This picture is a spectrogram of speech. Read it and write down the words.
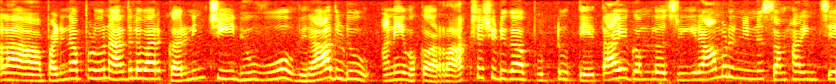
అలా పడినప్పుడు నారదుల వారు కరుణించి నువ్వు విరాధుడు అనే ఒక రాక్షసుడిగా పుట్టు తేతాయుగంలో శ్రీరాముడు నిన్ను సంహరించే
